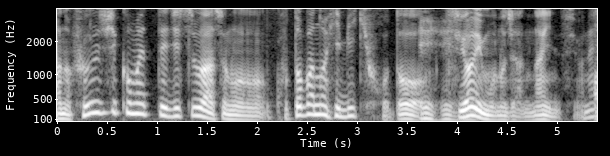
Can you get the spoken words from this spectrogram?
あの封じ込めって実はその言葉の響きほど強いものじゃないんですよね。え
